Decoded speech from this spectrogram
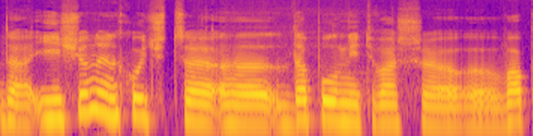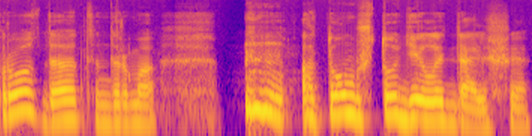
Да, и еще, наверное, хочется э, дополнить ваш э, вопрос, да, Цендерма, о том, что делать дальше.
